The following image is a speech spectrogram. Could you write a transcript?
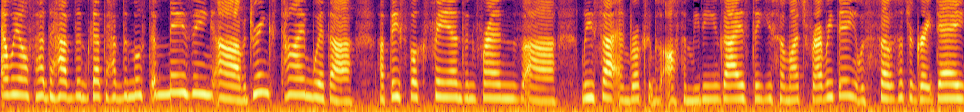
And we also had to have them got to have the most amazing uh, drinks time with uh, uh, Facebook fans and friends, uh, Lisa and Brooks. It was awesome meeting you guys. Thank you so much for everything. It was so such a great day.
